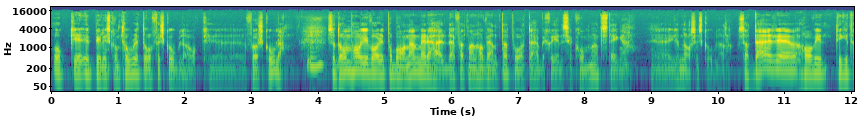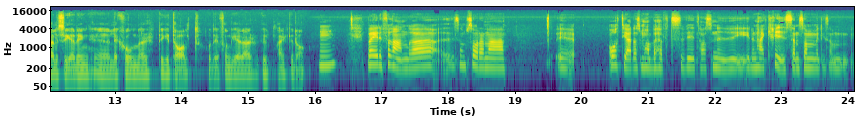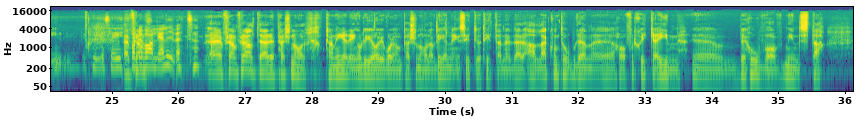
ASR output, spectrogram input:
Och eh, utbildningskontoret då för skola och eh, förskola. Mm. Så de har ju varit på banan med det här därför att man har väntat på att det här beskedet ska komma att stänga eh, gymnasieskolan. Så där har vi digitalisering, lektioner digitalt och det fungerar utmärkt idag. Mm. Vad är det för andra liksom, sådana åtgärder som har behövt vidtas nu i den här krisen som liksom skiljer sig från det vanliga livet? Framförallt är det personalplanering och det gör ju vår personalavdelning. Sitter och tittar nu där alla kontoren har fått skicka in behov av minsta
